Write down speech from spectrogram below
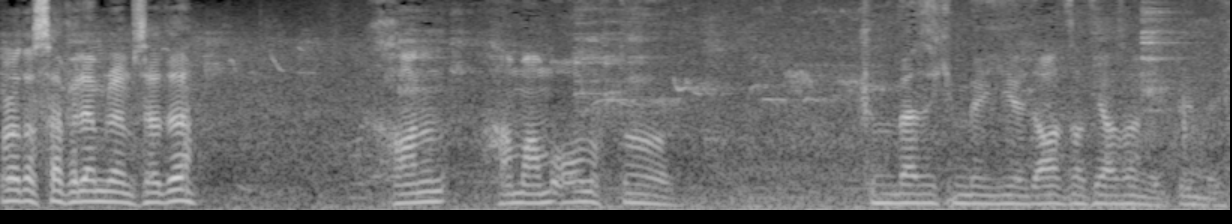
Burada səhv eləmirəmsə də xanın hamamı olubdur. Günbəzi kimi bir yerdə azad yazamıyıq, bilmirik.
